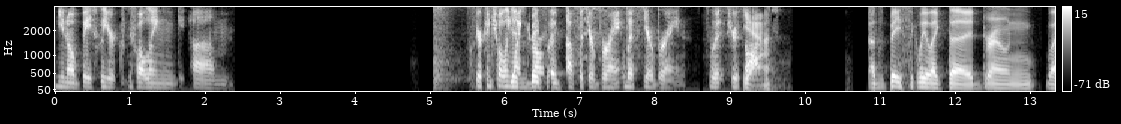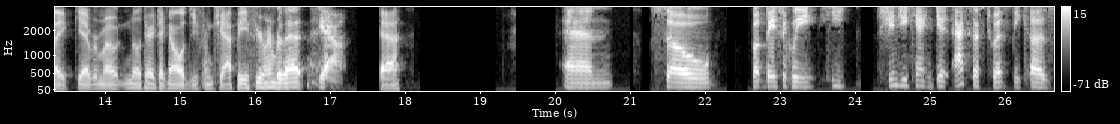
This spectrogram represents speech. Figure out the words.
You know, basically, you're controlling. Um, you're controlling Yeah, like basically- stuff with your brain, with your brain, with, through Yeah. thoughts. That's basically like the drone, like yeah, remote military technology from Chappie, if you remember that. Yeah. Yeah. And so but basically he shinji can't get access to it because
